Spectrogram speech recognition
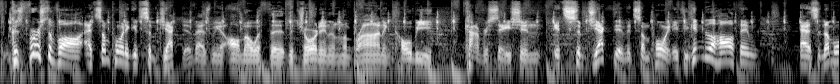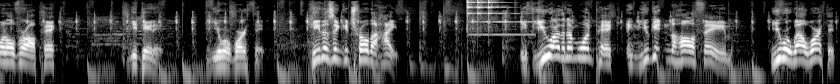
because first of all, at some point it gets subjective, as we all know with the, the Jordan and LeBron and Kobe conversation. It's subjective at some point. If you get into the Hall of Fame as the number one overall pick, you did it. You were worth it. He doesn't control the hype. If you are the number one pick and you get in the Hall of Fame, you were well worth it.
